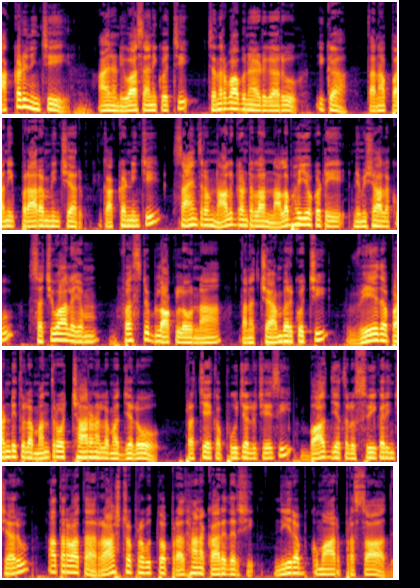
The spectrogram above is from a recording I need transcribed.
అక్కడి నుంచి ఆయన నివాసానికి వచ్చి చంద్రబాబు నాయుడు గారు ఇక తన పని ప్రారంభించారు. ఇక అక్కడి నుంచి సాయంత్రం నాలుగు గంటల నలభై ఒకటి నిమిషాలకు సచివాలయం ఫస్ట్ బ్లాక్లో ఉన్న తన ఛాంబర్కి వచ్చి వేద పండితుల మంత్రోచ్చారణల మధ్యలో ప్రత్యేక పూజలు చేసి బాధ్యతలు స్వీకరించారు. ఆ తర్వాత రాష్ట్ర ప్రభుత్వ ప్రధాన కార్యదర్శి నీరబ్ కుమార్ ప్రసాద్.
